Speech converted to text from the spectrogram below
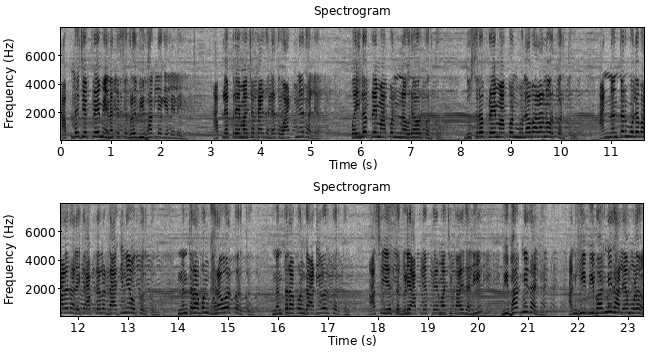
आपलं जे प्रेम आहे ना ते सगळं विभागले गेलेले आहे. आपल्या प्रेमाच्या काय झाल्यात? वाटण्या झाल्यात. पहिलं प्रेम आपण नवऱ्यावर करतो. दुसरं प्रेम आपण मुलाबाळांवर करतो. आणि नंतर मुलं बाळं झाले की आपल्याला दागिन्यावर करतो. नंतर आपण घरावर करतो. नंतर आपण गाडीवर करतो. असे हे सगळी आपल्या प्रेमाची काय झाली? विभागणी झाली. आणि ही विभागणी झाल्यामुळं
